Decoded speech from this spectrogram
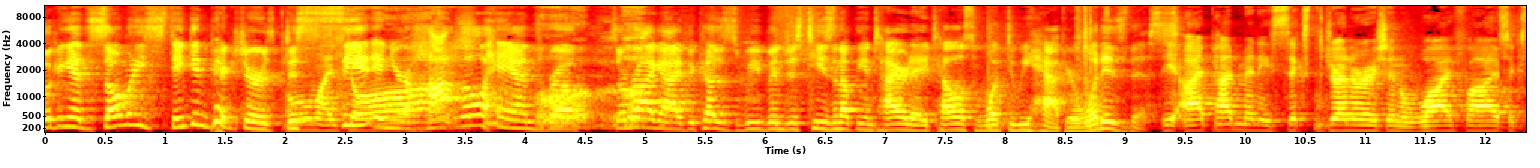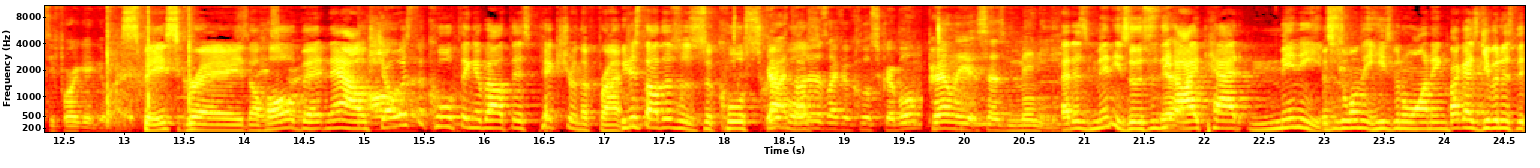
looking at so many stinking pictures to Oh see it in your hot little hands, bro. So, RyGuy, because we've been just teasing up the entire day, tell us what do we have here? What is this? The iPad Mini 6th generation Wi-Fi 64 gigabytes. Space gray, the Space whole gray. bit. Now, All show us it. the cool thing about this picture in the front. We just thought this was a cool Yeah, I scribble. thought it was like a cool scribble. Apparently it says Mini. That is mini. So this is the Yeah. iPad mini. This is one that he's been wanting. My guy's giving us the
